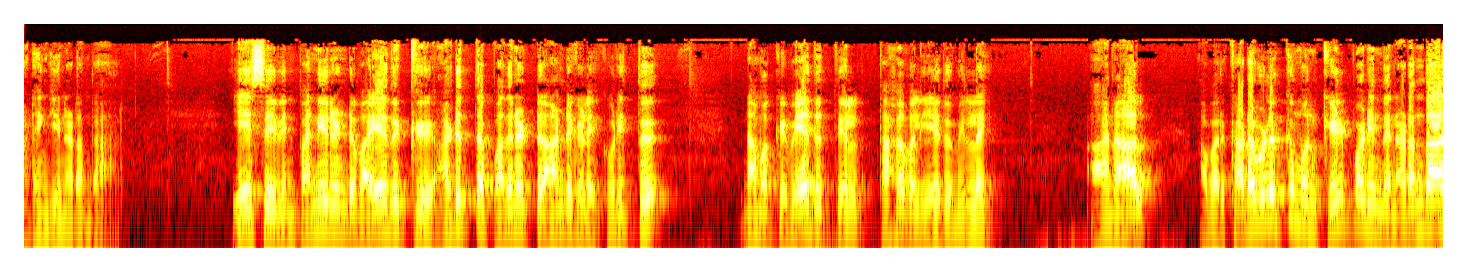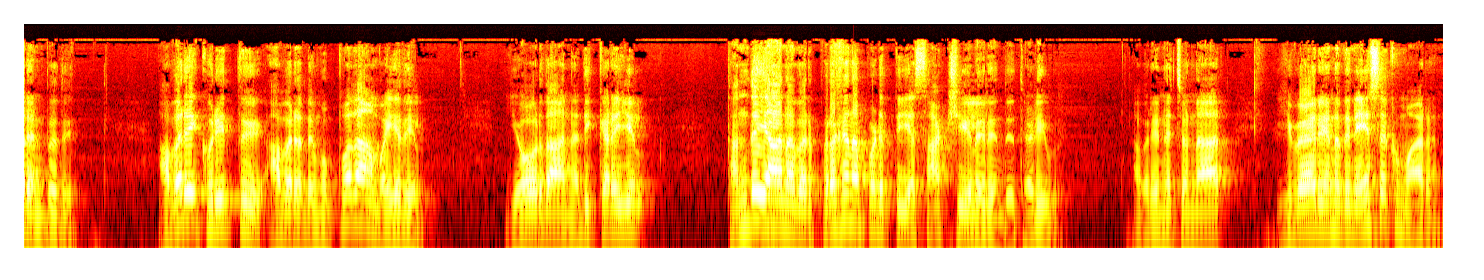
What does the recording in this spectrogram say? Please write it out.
அடங்கி நடந்தார். இயேசுவின் பன்னிரண்டு வயதுக்கு அடுத்த பதினெட்டு ஆண்டுகளை குறித்து நமக்கு வேதத்தில் தகவல் ஏதும் இல்லை ஆனால் அவர் கடவுளுக்கு முன் கீழ்ப்படிந்து நடந்தார் என்பது அவரை குறித்து அவரது முப்பதாம் வயதில் யோர்தான் நதிக்கரையில் தந்தையானவர் பிரகனப்படுத்திய சாட்சியிலிருந்து தெளிவு. அவர் என்ன சொன்னார்? இவர் எனது நேசகுமாரன்.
